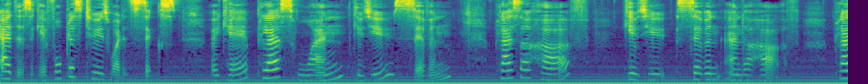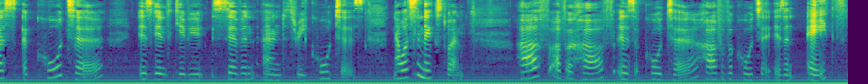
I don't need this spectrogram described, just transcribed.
add this, okay, 4 plus 2 is what? It's 6. Okay, plus 1 gives you 7, plus a half gives you 7 and a half, plus a quarter is going to give you 7 and 3 quarters. Now what's the next one? Half of a half is a quarter, half of a quarter is an eighth.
